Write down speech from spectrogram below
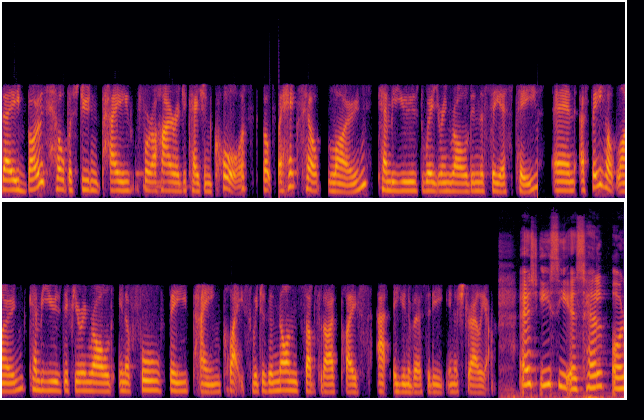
they both help a student pay for a higher education course but for HECS HELP loan can be used where you enrolled in the C S P and a fee HELP loan can be used if you enrolled in a full fee paying place which is a non own place at a university in Australia H E C S HELP اور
